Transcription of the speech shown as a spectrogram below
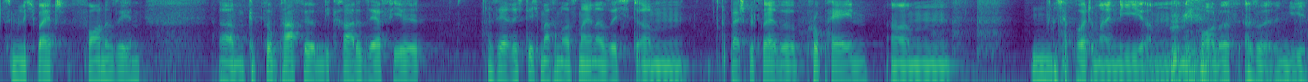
ziemlich weit vorne sehen. Ähm, gibt so ein paar Firmen, die gerade sehr viel, sehr richtig machen aus meiner Sicht. Ähm, beispielsweise Propane. Ähm, ich habe heute mal in die ähm, Vorläufe, also in die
